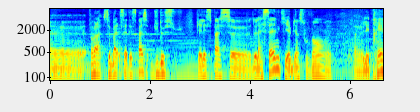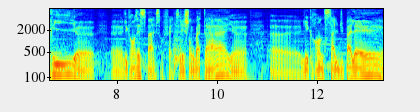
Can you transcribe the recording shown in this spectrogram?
Euh, enfin voilà, cet espace du dessus. puis il y a l'espace euh, de la scène qui est bien souvent euh, les prairies, les grands espaces en fait, les champs de bataille, les grandes salles du palais,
